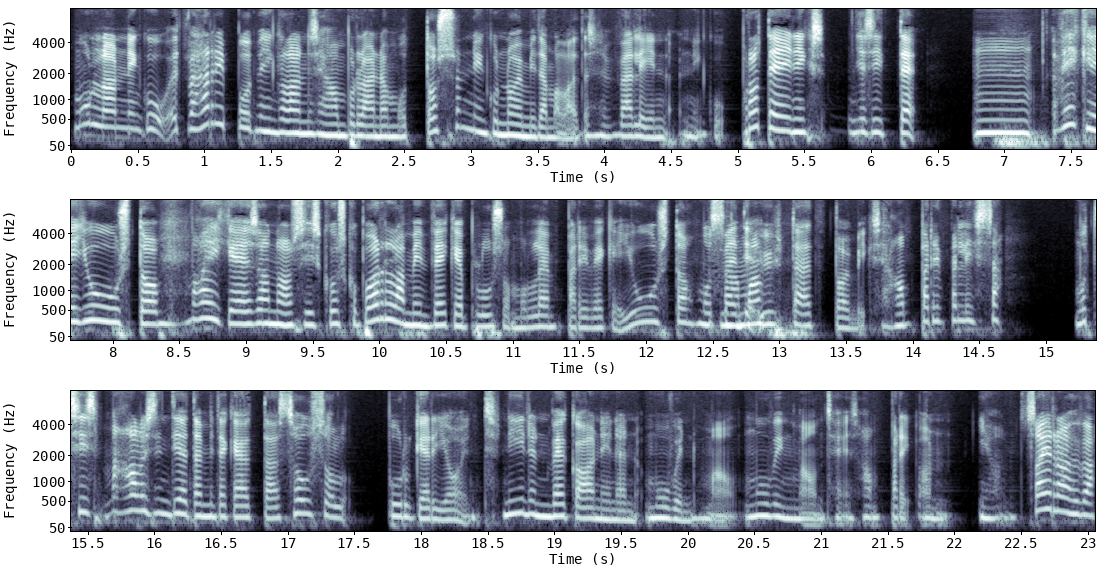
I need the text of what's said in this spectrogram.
mulla on niinku, et vähän riippuu, että minkälainen se hampurilainen on, mutta tossa on niinku noin, mitä mä laitan sen väliin niinku proteiiniksi. Ja sitten mm, vegejuusto, vaikea sanoa siis, koska Porlamin Vege Plus on mun lemppari vegejuusto, mutta mä en tiedä yhtään, että toimiiko se hampparin välissä. Mutta siis mä haluaisin tietää, mitä käyttää Social Burger Joint. Niiden vegaaninen Moving, Moving Mountains hamppari on ihan sairaan hyvä.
